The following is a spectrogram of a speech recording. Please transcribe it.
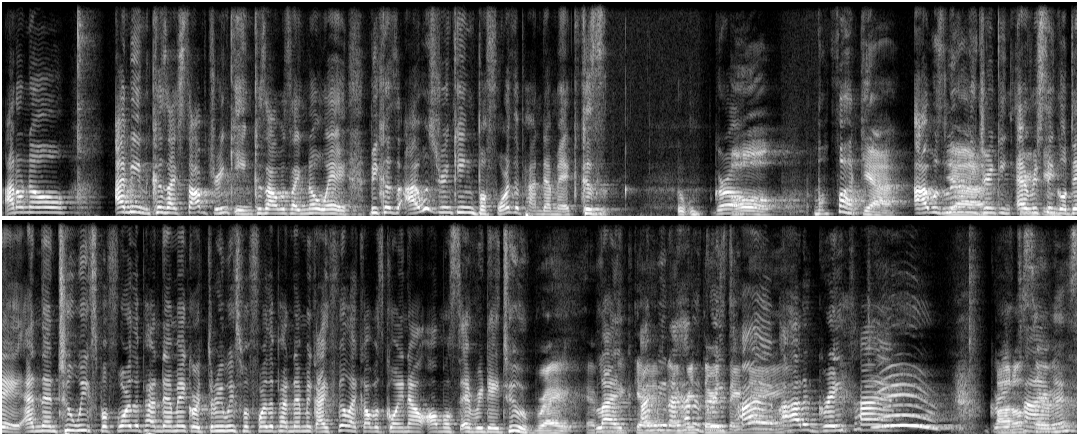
i don't know i mean because i stopped drinking because i was like no way because i was drinking before the pandemic because girl Oh, well, fuck yeah. I was literally Yeah, drinking every drinking. single day. And then two weeks before the pandemic or three weeks before the pandemic, I feel like I was going out almost every day too. Right. every Like, I mean, I had a great time. night. I had a great time. Great Bottle time. service?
